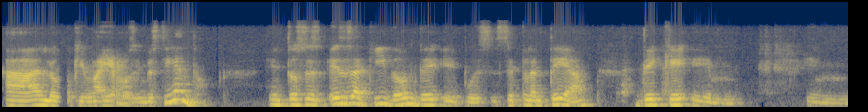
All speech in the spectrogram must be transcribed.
a lo que vayamos investigando. Entonces, es aquí donde eh, pues, se plantea de que, em, em,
